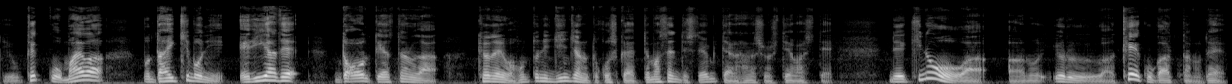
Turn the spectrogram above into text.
ていう、結構前はもう大規模にエリアでドーンってやってたのが、去年は本当に神社のとこしかやってませんでしたよみたいな話をしてまして、で、昨日は、あの、夜は稽古があったので、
